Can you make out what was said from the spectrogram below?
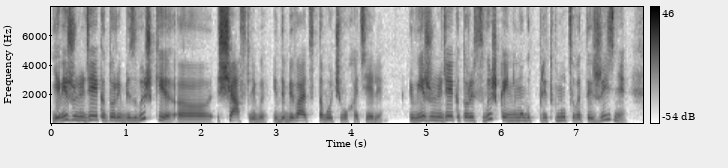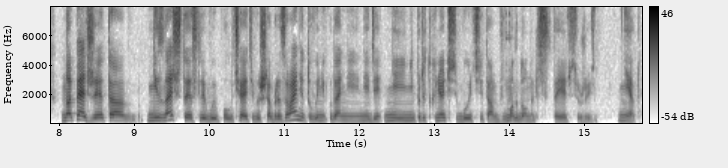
Я вижу людей, которые без вышки э, счастливы и добиваются того, чего хотели. И вижу людей, которые с вышкой не могут приткнуться в этой жизни. Но опять же, это не значит, что если вы получаете высшее образование, то вы никуда не, не, не, не приткнетесь, будете там в Макдональдсе стоять всю жизнь. Нет.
